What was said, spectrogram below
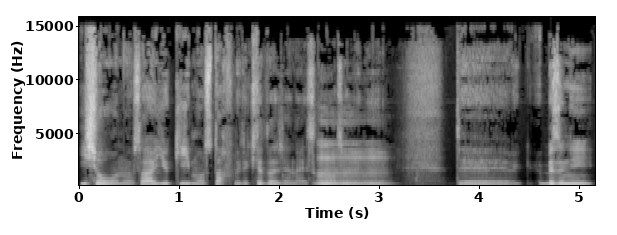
衣装のさ、ユキもスタッフで来てたじゃないですか、それに。で、別に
